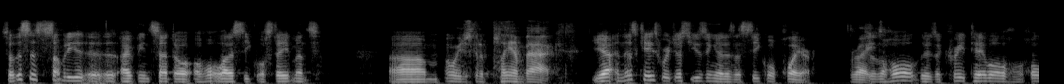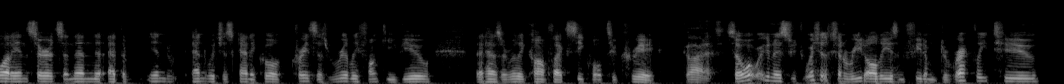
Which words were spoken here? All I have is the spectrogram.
So this is somebody, uh, I've been sent a, a whole lot of SQL statements. Um, Oh, you're just going to play them back. yeah, in this case, we're just using it as a SQL player. Right. So the whole, there's a create table, a whole lot of inserts, and then at the end, end which is kind of cool, creates this really funky view that has a really complex SQL to create. Got it. So what we're going to do is we're just going to read all these and feed them directly to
